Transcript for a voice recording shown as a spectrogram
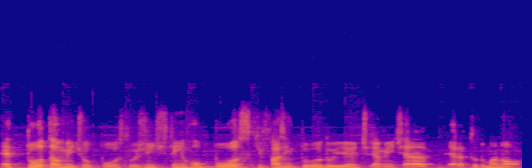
é totalmente oposto. A gente tem robôs que fazem tudo e antigamente era, era tudo manual.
